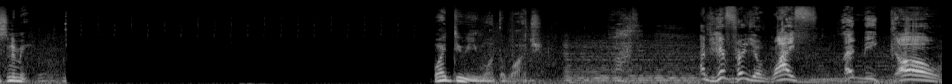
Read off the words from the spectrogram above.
Listen to me. Why do you want the watch? I'm here for your wife. Let me go.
